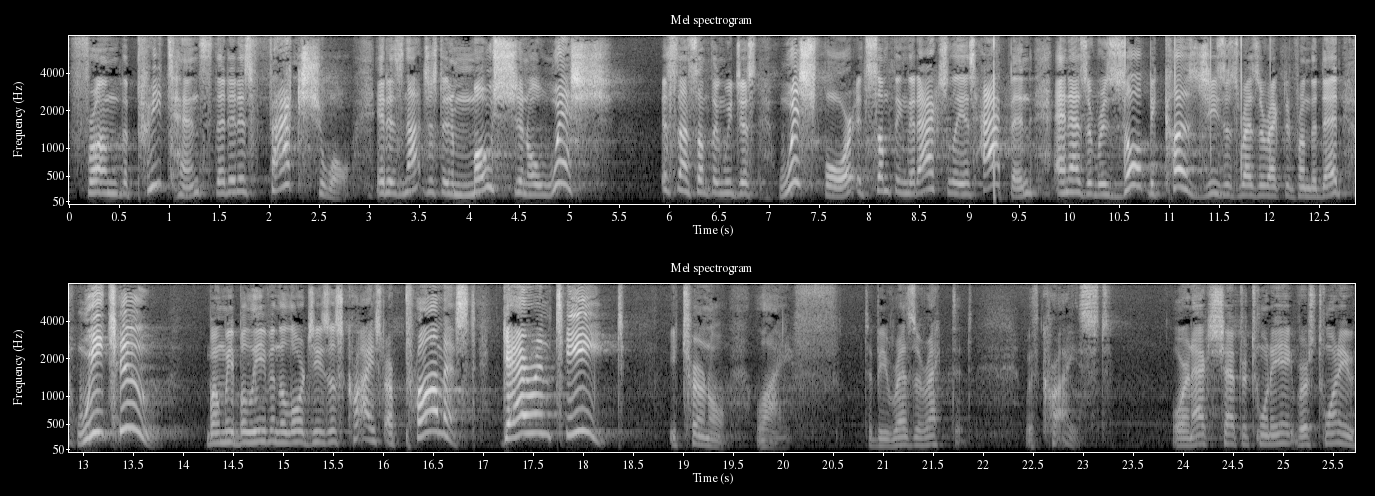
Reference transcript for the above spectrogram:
from the pretense that it is factual. It is not just an emotional wish. It's not something we just wish for. It's something that actually has happened. And as a result, because Jesus resurrected from the dead, we too, when we believe in the Lord Jesus Christ, are promised, guaranteed eternal life, to be resurrected with Christ. Or in Acts chapter 28, verse 20,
